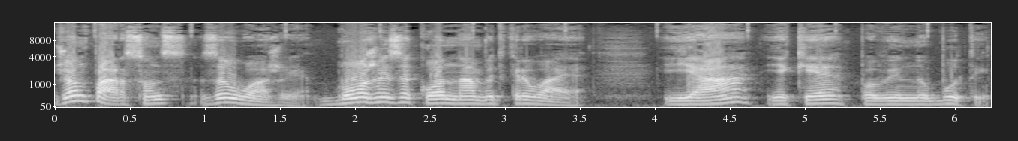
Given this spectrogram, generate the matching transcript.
Джон Парсонс зауважує, Божий закон нам відкриває Я, яке повинно бути.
